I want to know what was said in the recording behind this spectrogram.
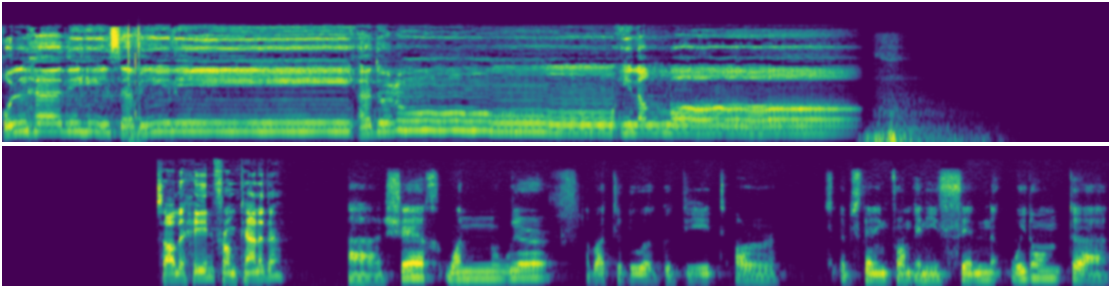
قل هذه سبيلي أدعو إلى الله Salihin from Canada. Uh, Sheikh, when we're about to do a good deed or abstaining from any sin, we don't, uh,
